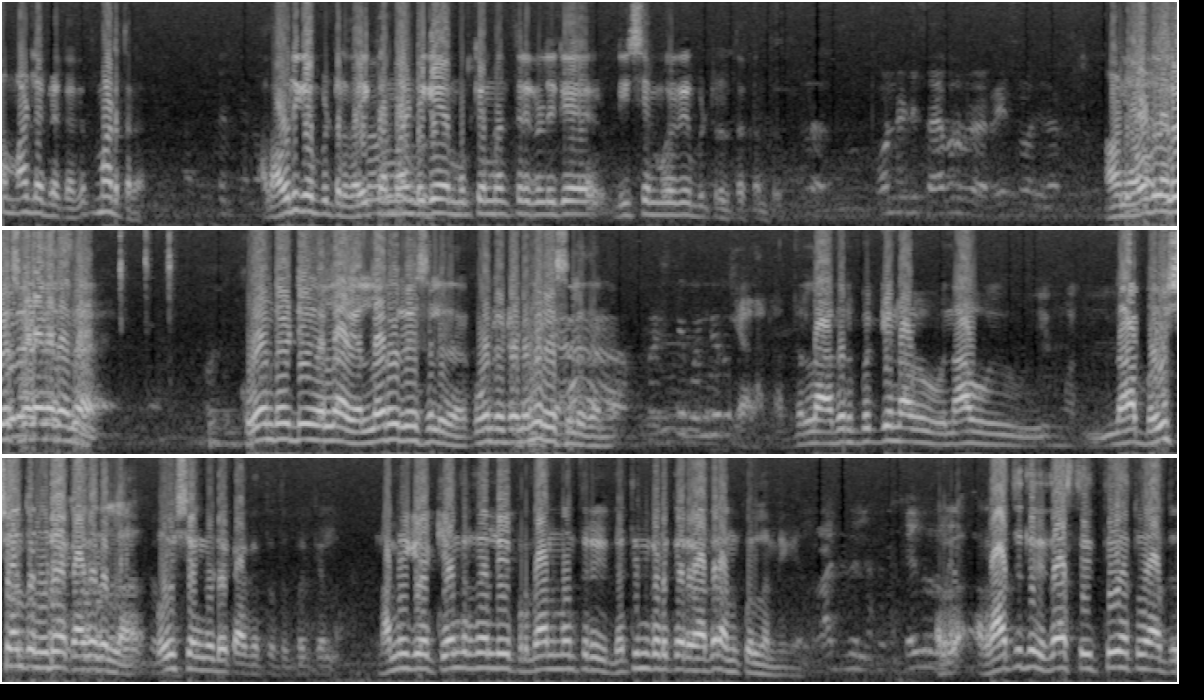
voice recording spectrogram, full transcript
ನಾವು ಮಾಡ್ಲೇಬೇಕಾಗತ್ತೆ ಮಾಡ್ತಾರೆ. ಅದು ಅವರಿಗೆ ಬಿಟ್ಟಿರೋದು ಹೈಕಮಾಂಡ್ಗೆ ಮುಖ್ಯಮಂತ್ರಿಗಳಿಗೆ ಡಿ ಸಿ ಎಂ ಅವರಿಗೆ ಬಿಟ್ಟಿರ್ತಕ್ಕಂಥದ್ದು ಅವ್ನು ಯಾವಾಗಲೂ ರೇಸ್ ಒಳಗಿದಾನೆ ಕೋನ್ ರೆಡ್ಡಿ ಅಲ್ಲ ಎಲ್ಲರೂ ರೇಸಲ್ಲಿ ಇದ್ದಾರೆ ಕೋನ್ ರೆಡ್ಡಿ ರೇಸಲ್ಲಿ ಇದ್ದಾನೆ ಅದೆಲ್ಲ ಅದ್ರ ಬಗ್ಗೆ ನಾವು ನಾವು ನಾವು ಭವಿಷ್ಯ ಅಂತ ನುಡಿಯಕ್ ಆಗೋದಿಲ್ಲ ಭವಿಷ್ಯ ನೋಡಕ್ಕಾಗತ್ತದ ಆಗುತ್ತೆ ಅದ್ರ ಬಗ್ಗೆ ಎಲ್ಲ. ನಮಗೆ ಕೇಂದ್ರದಲ್ಲಿ ಪ್ರಧಾನಮಂತ್ರಿ ನಿತಿನ್ ಗಡ್ಕರಿ ಆದ್ರೆ ಅನುಕೂಲ ನಮಗೆ. ರಾಜ್ಯದಲ್ಲಿ ಇದೇ ಸ್ಥಿತಿ ಅಥವಾ ಅದು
